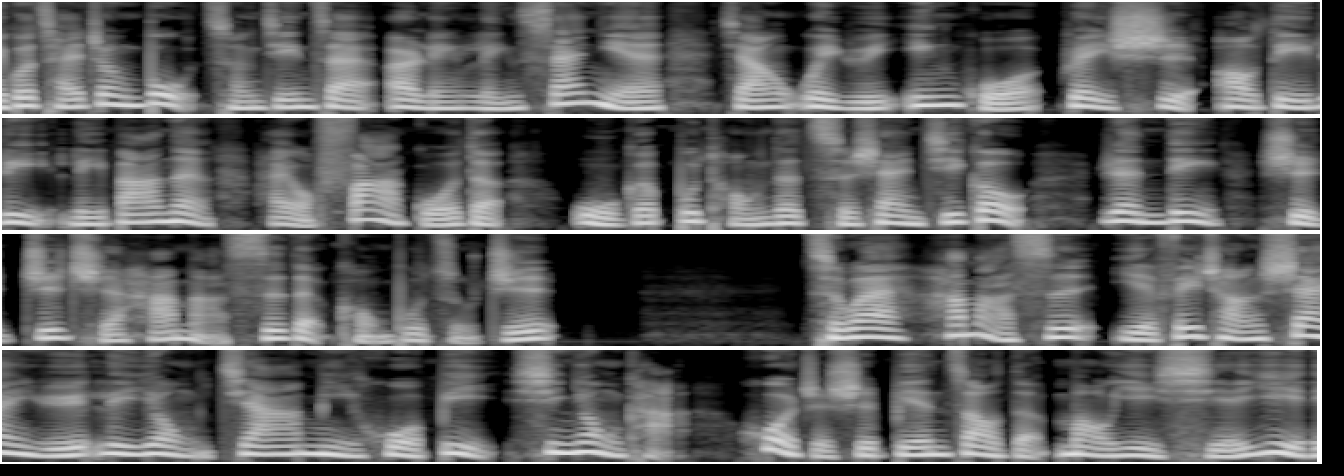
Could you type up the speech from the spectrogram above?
美国财政部曾经在二零零三年将位于英国、瑞士、奥地利、黎巴嫩还有法国的五个不同的慈善机构认定是支持哈马斯的恐怖组织。此外，哈马斯也非常善于利用加密货币、信用卡或者是编造的贸易协议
